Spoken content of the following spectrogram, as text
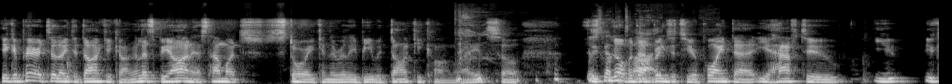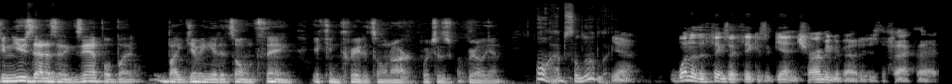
You compare it to like the Donkey Kong, and let's be honest, how much story can there really be with Donkey Kong, right? So, he's no, but that brings it to your point that you have to you you can use that as an example, but by giving it its own thing, it can create its own arc, which is brilliant. Oh, absolutely. Yeah. One of the things I think is again charming about it is the fact that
